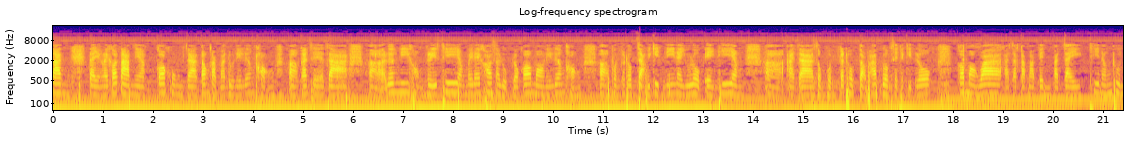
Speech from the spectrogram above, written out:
สั้น แต่อย่างไรก็ตามเนี่ยก็คงจะต้องกลับมาดูในเรื่องของอการเจรจาเรื่องหนี้ของกรีซที่ยังไม่ได้ข้อสรุป แล้วก็มองในเรื่องของอผลกระทบจากวิกฤตหนี้ในยุโรปเองที่ยังอาอาจจะส่งผลกระทบต่อภาพรวมเศรษฐกิจโลก ก็มองว่าอาจจะกลับมาเป็นปัจจัยที่นักทุน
